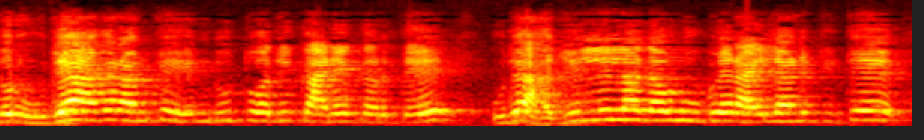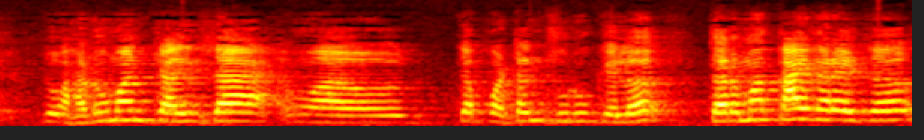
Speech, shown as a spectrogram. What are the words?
तर उद्या अगर आमचे हिंदुत्ववादी कार्यकर्ते उद्या हजिल्लीला जाऊन उभे राहिले आणि तिथे हनुमान चालीसा चं पठण सुरू केलं तर मग काय करायचं?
